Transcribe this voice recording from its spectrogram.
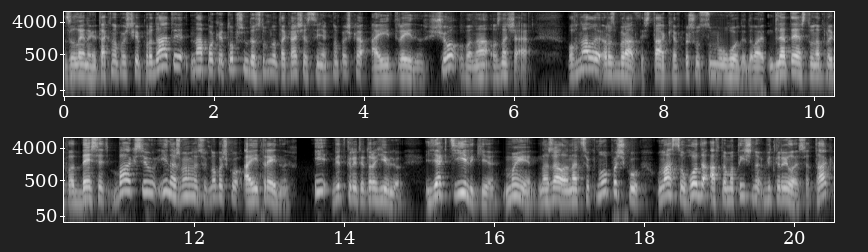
зеленої та кнопочки продати, на Pocket Option доступна така ще синя кнопочка AI Trading. Що вона означає? Погнали розбиратись. Так, я впишу суму угоди. Давай для тесту, наприклад, 10 баксів, і нажмемо на цю кнопочку AI Trading. І відкрити торгівлю. Як тільки ми нажали на цю кнопочку, у нас угода автоматично відкрилася. Так?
